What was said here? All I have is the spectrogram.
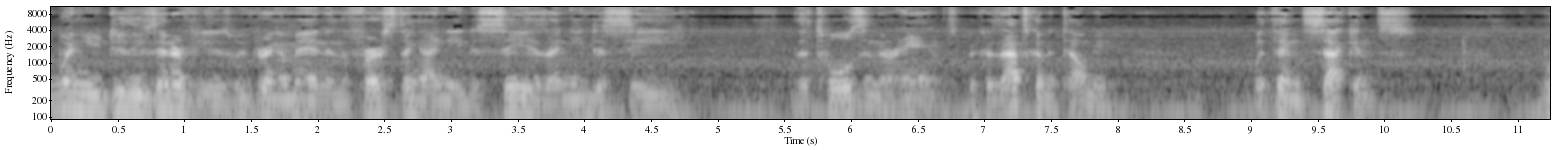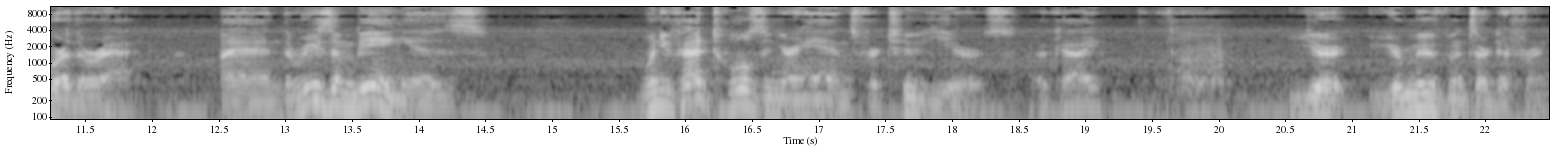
when you do these interviews, we bring them in, and the first thing I need to see is I need to see the tools in their hands because that's going to tell me within seconds where they're at. And the reason being is when you've had tools in your hands for two years, okay, your your movements are different,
